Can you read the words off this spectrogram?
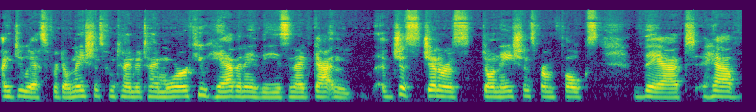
I do ask for donations from time to time, or if you have any of these, and I've gotten just generous donations from folks that have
